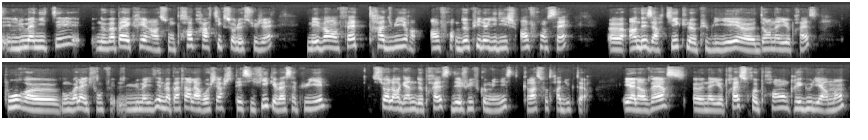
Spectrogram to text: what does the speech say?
l'humanité ne va pas écrire son propre article sur le sujet, mais va en fait traduire depuis le yiddish en français euh, un des articles publiés euh, dans Naïe Presse. Pour, euh, bon voilà, l'humanité ne va pas faire la recherche spécifique et va s'appuyer sur l'organe de presse des juifs communistes grâce aux traducteurs. Et à l'inverse, Naïe Presse reprend régulièrement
